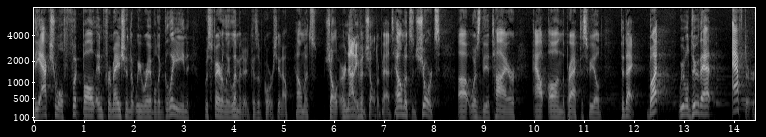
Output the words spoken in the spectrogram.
the actual football information that we were able to glean was fairly limited because, of course, you know, helmets, shoulder, or not even shoulder pads, helmets and shorts uh, was the attire out on the practice field today. But we will do that after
